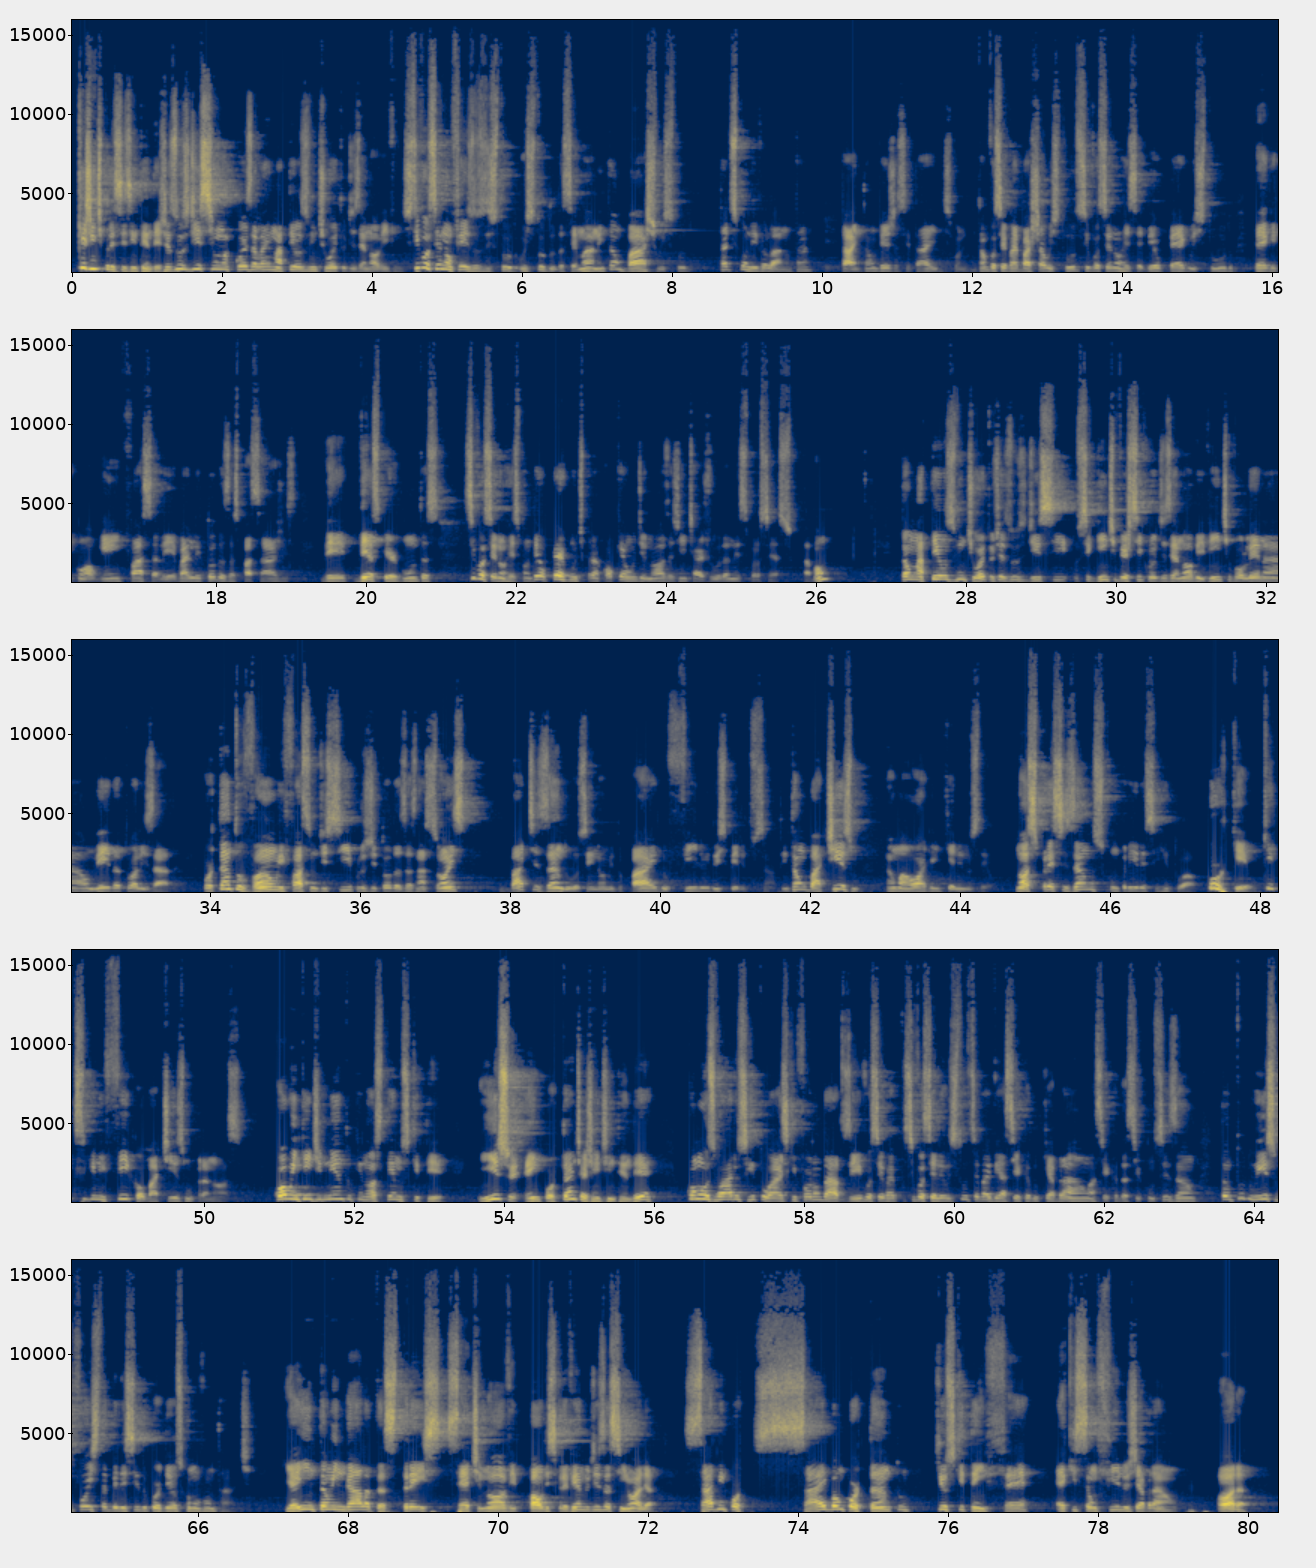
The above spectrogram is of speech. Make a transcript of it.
O que a gente precisa entender? Jesus disse uma coisa lá em Mateus 28, 19 e 20. Se você não fez estudo, o estudo da semana, então baixe o estudo. Está disponível lá, não está? Tá, então veja se está aí disponível. Então você vai baixar o estudo. Se você não recebeu, pegue o estudo, pegue com alguém, faça ler, vai ler todas as passagens, vê, vê as perguntas. Se você não respondeu, pergunte para qualquer um de nós, a gente ajuda nesse processo, tá bom? Então, Mateus 28, Jesus disse o seguinte, versículo 19 e 20, vou ler na Almeida atualizada. Portanto, vão e façam discípulos de todas as nações, batizando-os em nome do Pai, do Filho e do Espírito Santo. Então, o batismo é uma ordem que ele nos deu. Nós precisamos cumprir esse ritual. Por quê? O que significa o batismo para nós? Qual o entendimento que nós temos que ter? E isso é importante a gente entender como os vários rituais que foram dados. E você vai, se você ler o estudo, você vai ver acerca do que Abraão, acerca da circuncisão. Então, tudo isso foi estabelecido por Deus como vontade. E aí, então, em Gálatas 3, 7, 9, Paulo escrevendo diz assim: Olha, saibam, portanto, que os que têm fé é que são filhos de Abraão. Ora,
